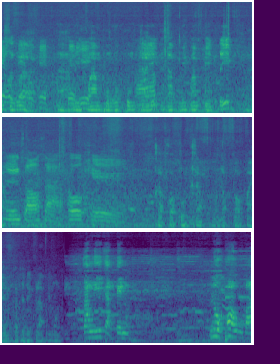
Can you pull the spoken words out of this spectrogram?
รู้สึกว่าอ่ามีความภูมิอกภูมิใจนะครับ มีความปิตินะครับหนึ่งสองสามโอเค ครับขอบคุณครับลำดับต่อไปก็จะได้กราบนิมนต์ครั้งนี้จัดเป็นลูกพ่ออุบา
